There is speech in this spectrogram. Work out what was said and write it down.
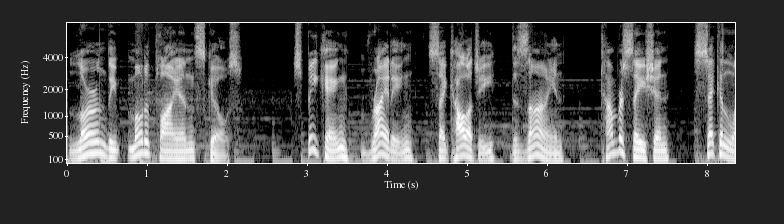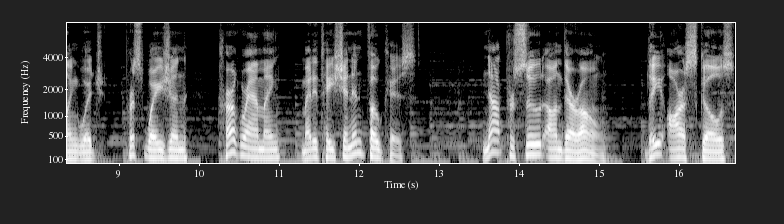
Learn the multiplying skills speaking, writing, psychology, design, conversation, second language, persuasion, programming, meditation, and focus. Not pursued on their own. They are skills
